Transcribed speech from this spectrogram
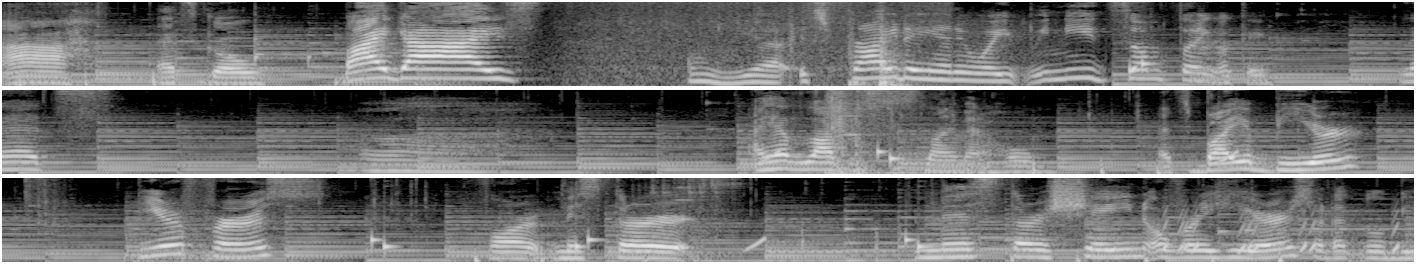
ah, let's go. Bye, guys. Oh yeah, it's Friday anyway. We need something. Okay, let's uh, I have lots of slime at home. Let's buy a beer. Beer first for Mr. Mr. Shane over here so that we'll be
